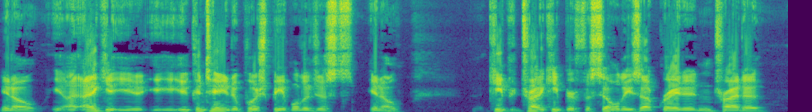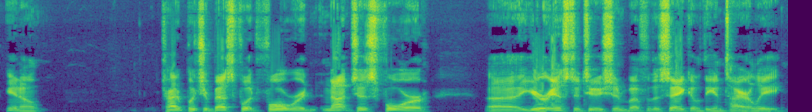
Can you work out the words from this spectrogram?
you know, I I think you, you you continue to push people to just you know keep try to keep your facilities upgraded and try to you know try to put your best foot forward, not just for uh, your institution, but for the sake of the entire league.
